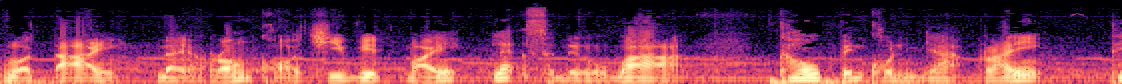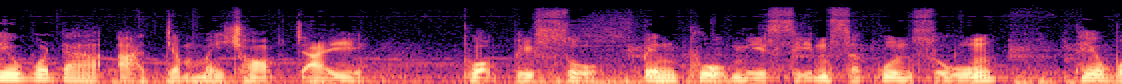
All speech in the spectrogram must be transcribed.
กลัวตายได้ร้องขอชีวิตไว้และเสนอว่า เขาเป็นคนยากไร้ เทวดาอาจจะไม่ชอบใจพวกภิกษุเป็นผู้มีศีลสกุลสูง เทว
